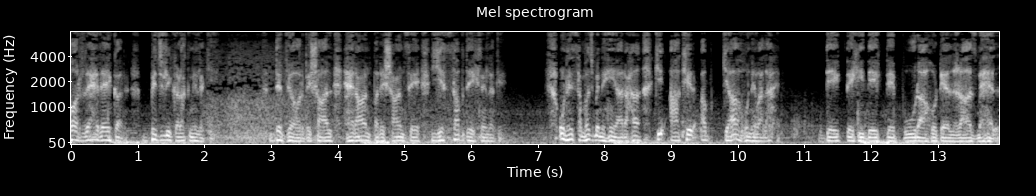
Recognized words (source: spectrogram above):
और रह रहकर बिजली कड़कने लगी। दिव्या और विशाल हैरान परेशान से ये सब देखने लगे। उन्हें समझ में नहीं आ रहा कि आखिर अब क्या होने वाला है। देखते ही देखते पूरा होटल राजमहल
